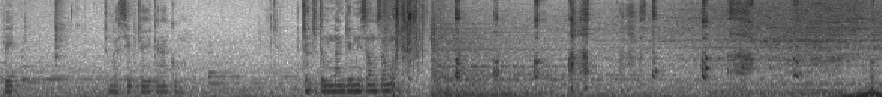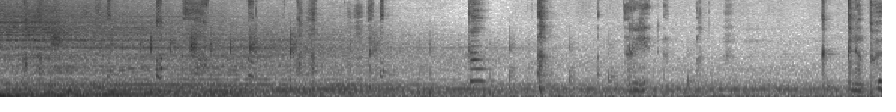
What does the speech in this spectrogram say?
Red, terima kasih percayakan aku. Jom kita menang game ni sama-sama. Kau, Red. K- kenapa?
